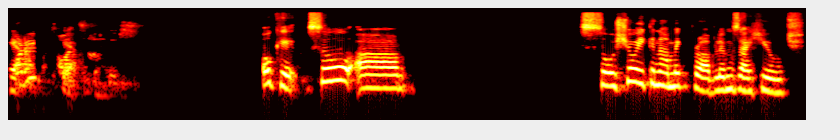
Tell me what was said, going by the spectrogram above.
Yeah. What are your thoughts on this? Okay, so um, socio-economic problems are huge.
